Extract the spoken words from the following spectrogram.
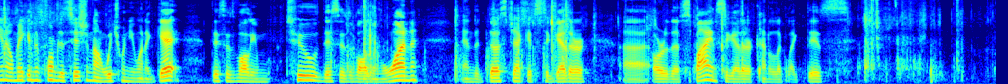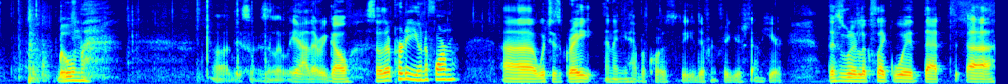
you know, make an informed decision on which one you want to get. This is volume two, this is volume one, and the dust jackets together, uh, or the spines together, kind of look like this. Boom. Uh, this one is a little, yeah, there we go. So they're pretty uniform, uh, which is great. And then you have, of course, the different figures down here. This is what it looks like with that, uh,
